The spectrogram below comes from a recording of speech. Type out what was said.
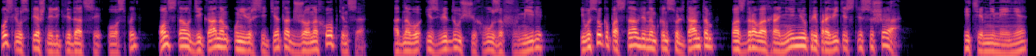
После успешной ликвидации ОСПы он стал деканом университета Джона Хопкинса, одного из ведущих вузов в мире, и высокопоставленным консультантом по здравоохранению при правительстве США. И тем не менее,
